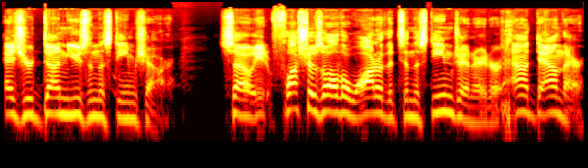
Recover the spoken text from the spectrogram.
as you're done using the steam shower. So it flushes all the water that's in the steam generator out down there.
